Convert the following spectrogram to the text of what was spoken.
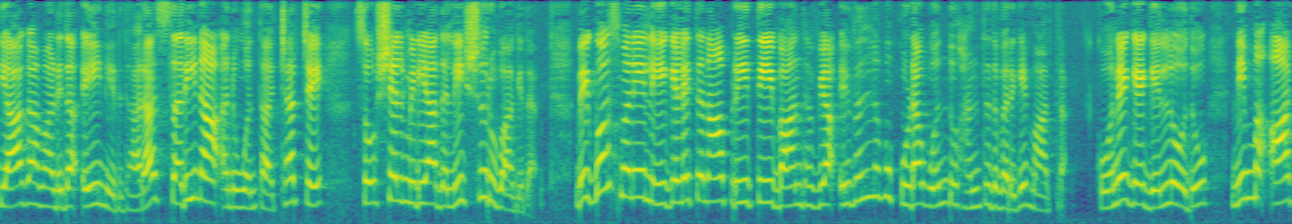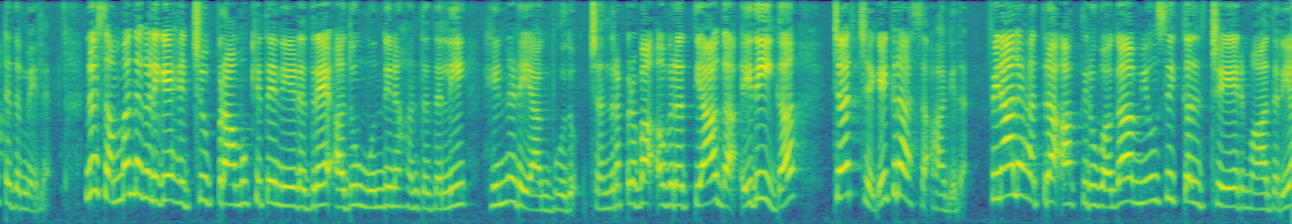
ತ್ಯಾಗ ಮಾಡಿದ ಈ ನಿರ್ಧಾರ ಸರಿನಾ ಅನ್ನುವಂತ ಚರ್ಚೆ ಸೋಷಿಯಲ್ ಮೀಡಿಯಾದಲ್ಲಿ ಶುರುವಾಗಿದೆ. ಬಿಗ್ ಬಾಸ್ ಮನೆಯಲ್ಲಿ ಗೆಳೆತನ, ಪ್ರೀತಿ, ಬಾಂಧವ್ಯ ಇವೆಲ್ಲವೂ ಕೂಡ ಒಂದು ಹಂತದವರೆಗೆ ಮಾತ್ರ. ಕೊನೆಗೆ ಗೆಲ್ಲೋದು ನಿಮ್ಮ ಆಟದ ಮೇಲೆ. ನೀವು ಸಂಬಂಧಗಳಿಗೆ ಹೆಚ್ಚು ಪ್ರಾಮುಖ್ಯತೆ ನೀಡಿದ್ರೆ ಅದು ಮುಂದಿನ ಹಂತದಲ್ಲಿ ಹಿನ್ನಡೆಯಾಗಬಹುದು ಚಂದ್ರಪ್ರಭಾ ಅವರ ತ್ಯಾಗ ಇದೀಗ ಚರ್ಚೆಗೆ ಗ್ರಾಸ ಆಗಿದೆ. ಫಿನಾಲೆ ಹತ್ರ ಆಗ್ತಿರುವಾಗ ಮ್ಯೂಸಿಕಲ್ ಚೇರ್ ಮಾದರಿಯ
